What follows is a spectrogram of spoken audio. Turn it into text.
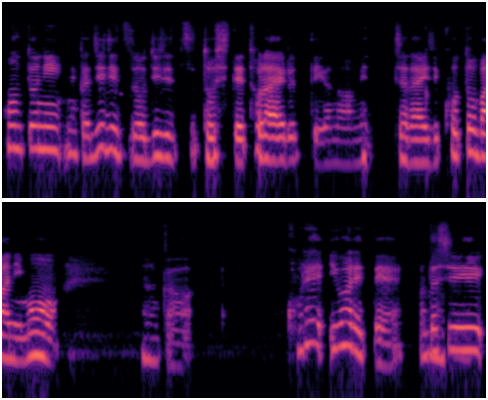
本当になんか事実を事実として捉えるっていうのはめっちゃ大事。言葉にもなんかこれ言われて私、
